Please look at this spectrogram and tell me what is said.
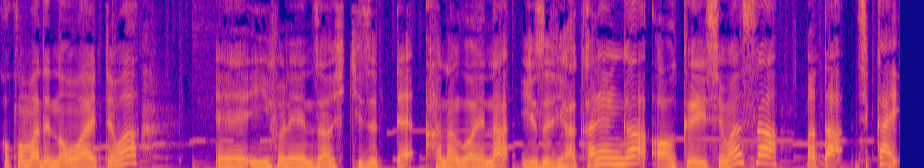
ここまでのお相手は、えー、インフルエンザを引きずって鼻声なゆずりはかれんがお送りしました。また次回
